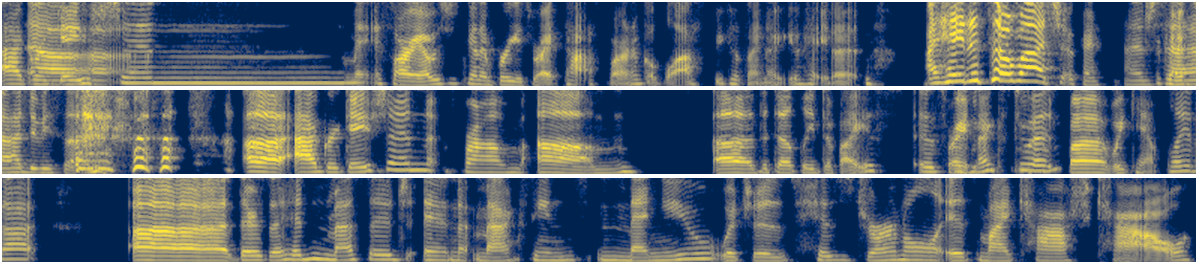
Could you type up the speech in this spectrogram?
aggregation. ma- Sorry, I was just gonna breeze right past barnacle blast because I know you hate it. I hate it so much. Okay, I just Okay. I had to be said. uh, aggregation from um, uh, the deadly device is right Mhm, next to it, but we can't play that. Uh, there's a hidden message in Maxine's menu, which is his journal is my cash cow.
